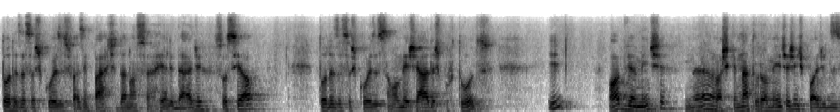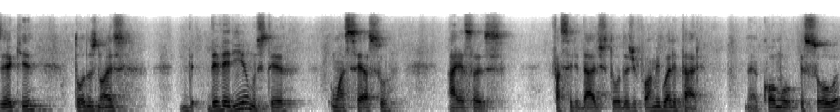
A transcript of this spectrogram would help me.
todas essas coisas fazem parte da nossa realidade social, todas essas coisas são almejadas por todos e, obviamente, né, acho que naturalmente a gente pode dizer que todos nós de deveríamos ter um acesso a essas facilidades todas de forma igualitária, né? como pessoa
